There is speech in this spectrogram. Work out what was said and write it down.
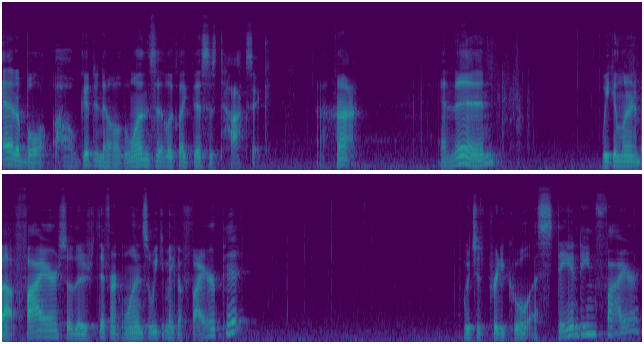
edible. Oh, good to know. The ones that look like this is toxic. Uh-huh. And then we can learn about fire. So there's different ones. So we can make a fire pit which is pretty cool. A standing fire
